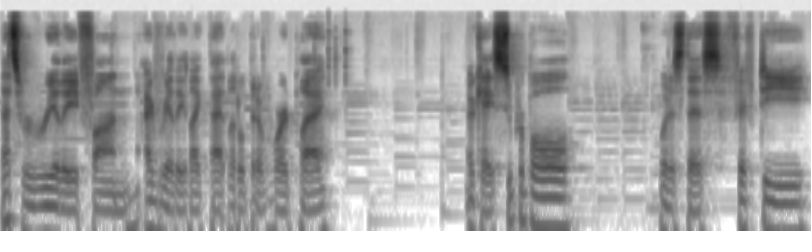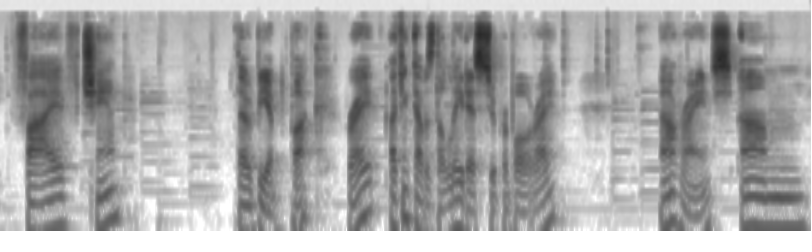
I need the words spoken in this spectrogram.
That's really fun. I really like that little bit of wordplay. Okay, Super Bowl. What is this? 55 champ? That would be a buck, right? I think that was the latest Super Bowl, right? All right. Um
